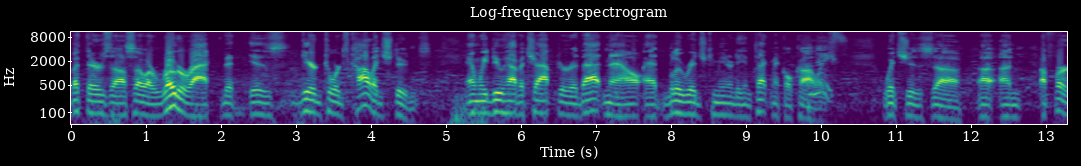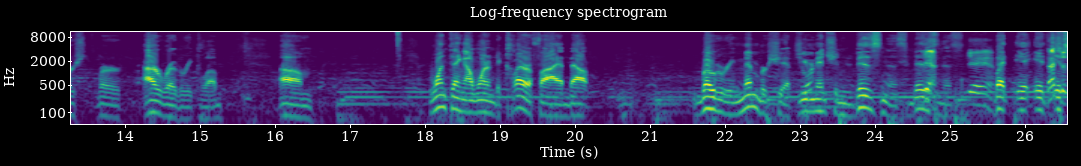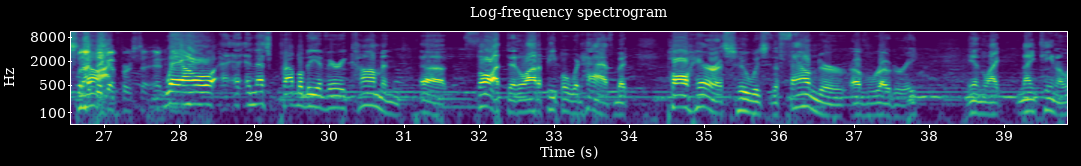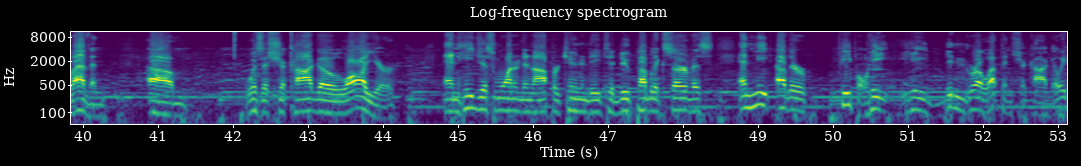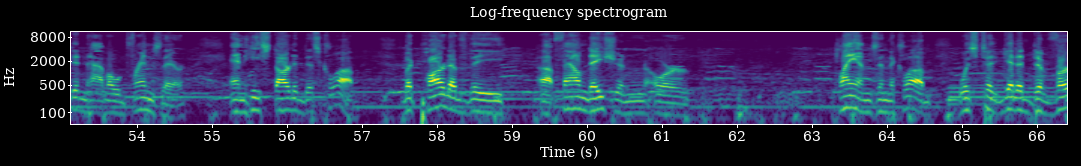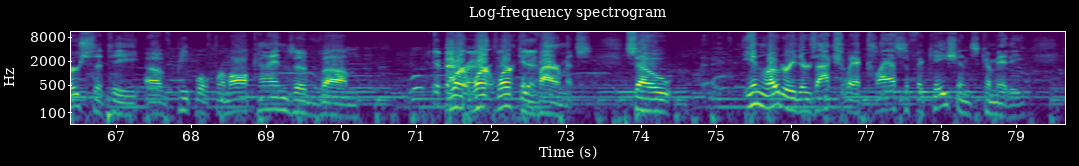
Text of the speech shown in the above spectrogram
but there's also a Rotaract that is geared towards college students. And we do have a chapter of that now at Blue Ridge Community and Technical College, nice. which is uh, a, a, a first for our Rotary Club. Um, one thing I wanted to clarify about Rotary membership, you mentioned business, business, yeah, yeah. but it, it, That's it's just what not. I think of first. Uh, Well, and that's probably a very common uh, thought that a lot of people would have. But Paul Harris, who was the founder of Rotary in like 1911, um, was a Chicago lawyer, and he just wanted an opportunity to do public service and meet other people. He he didn't grow up in Chicago. He didn't have old friends there, and he started this club. But part of the uh, foundation or plans in the club was to get a diversity of people from all kinds of um, yeah, work, work, work yeah. environments. So in Rotary, there's actually a classifications committee,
